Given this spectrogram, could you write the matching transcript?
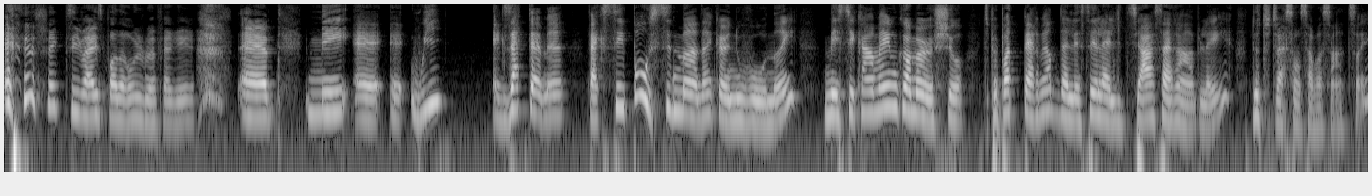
Effectivement, c'est pas drôle, je me fais rire. Euh, mais euh, oui, exactement. Fait que c'est pas aussi demandant qu'un nouveau-né, mais c'est quand même comme un chat. Tu peux pas te permettre de laisser la litière se remplir. De toute façon, ça va sentir.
